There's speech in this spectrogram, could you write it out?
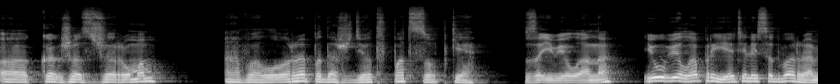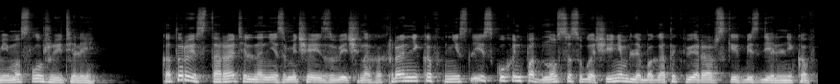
«А как же с Жеромом?» «А Валора подождет в подсобке», – заявила она и увела приятелей со двора мимо служителей, которые, старательно не замечая изувеченных охранников, несли из кухонь подносы с угощением для богатых верарских бездельников.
